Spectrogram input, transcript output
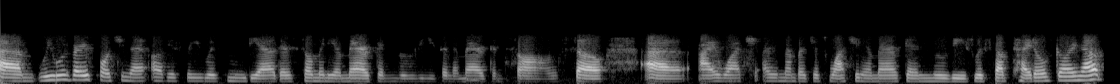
um, we were very fortunate, obviously, with media. There's so many American movies and American songs. So uh, I watch. I remember just watching American movies with subtitles growing up,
